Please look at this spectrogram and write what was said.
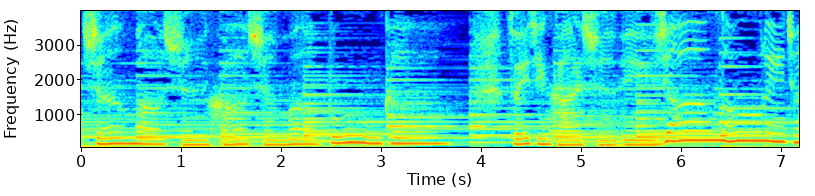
什么适合，什么不可？最近还是一样努力着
